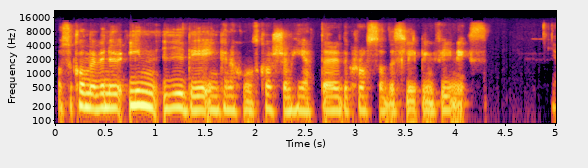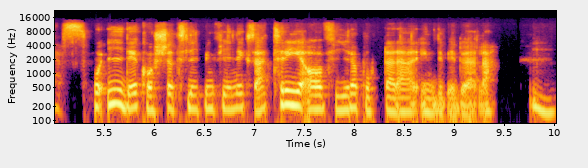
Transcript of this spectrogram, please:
Och så kommer vi nu in i det inkarnationskors som heter The Cross of the Sleeping Phoenix. Yes. Och i det korset, Sleeping Phoenix, är tre av fyra portar är individuella. Mm.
